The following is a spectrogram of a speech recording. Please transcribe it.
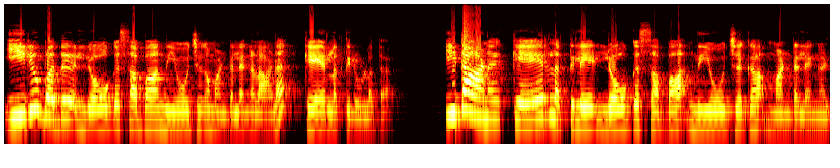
ഇരുപത് ലോകസഭ നിയോജക മണ്ഡലങ്ങളാണ് കേരളത്തിലുള്ളത്. ഇതാണ് കേരളത്തിലെ ലോകസഭ നിയോജക മണ്ഡലങ്ങൾ.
